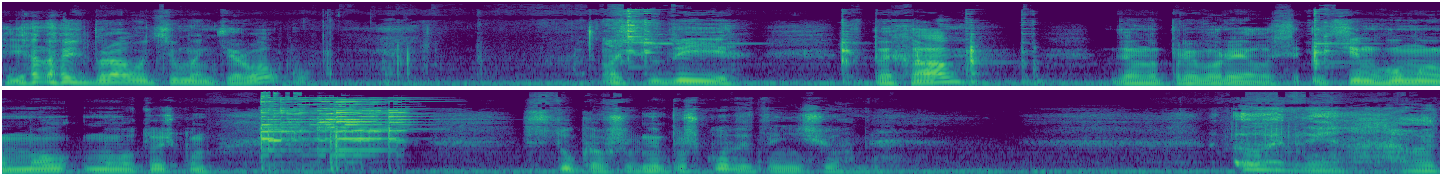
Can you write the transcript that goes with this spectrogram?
Я навіть брав оцю монтіровку, ось туди її впихав, де воно приварилося, і цим гумовим молоточком стукав, щоб не пошкодити нічого. Ой, блін, але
